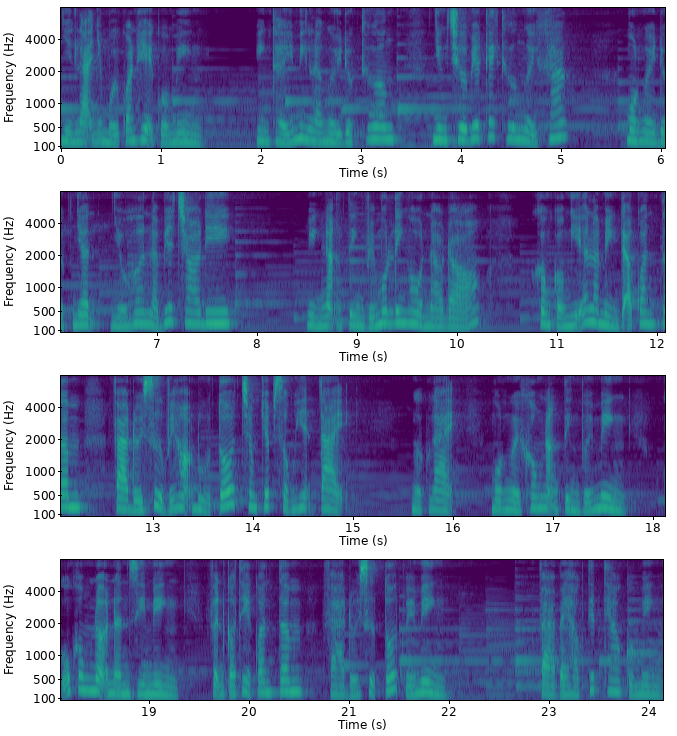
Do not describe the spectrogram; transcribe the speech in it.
Nhìn lại những mối quan hệ của mình, mình thấy mình là người được thương nhưng chưa biết cách thương người khác. Một người được nhận nhiều hơn là biết cho đi. Mình nặng tình với một linh hồn nào đó, không có nghĩa là mình đã quan tâm và đối xử với họ đủ tốt trong kiếp sống hiện tại. Ngược lại, một người không nặng tình với mình, cũng không nợ nần gì mình, vẫn có thể quan tâm và đối xử tốt với mình. Và bài học tiếp theo của mình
